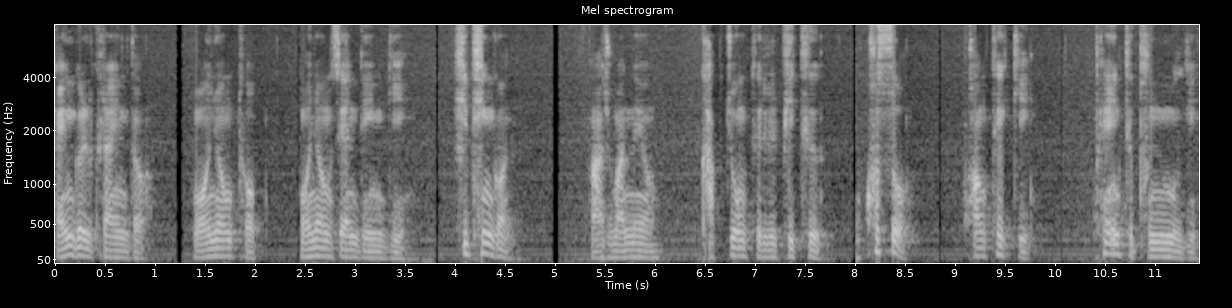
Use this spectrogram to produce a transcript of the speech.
angle grinder, 원형 톱, 원형 sanding기, heating gun, 아주 많네요. 각종 드릴 bit, cut saw, 광택기, 페인트 분무기,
